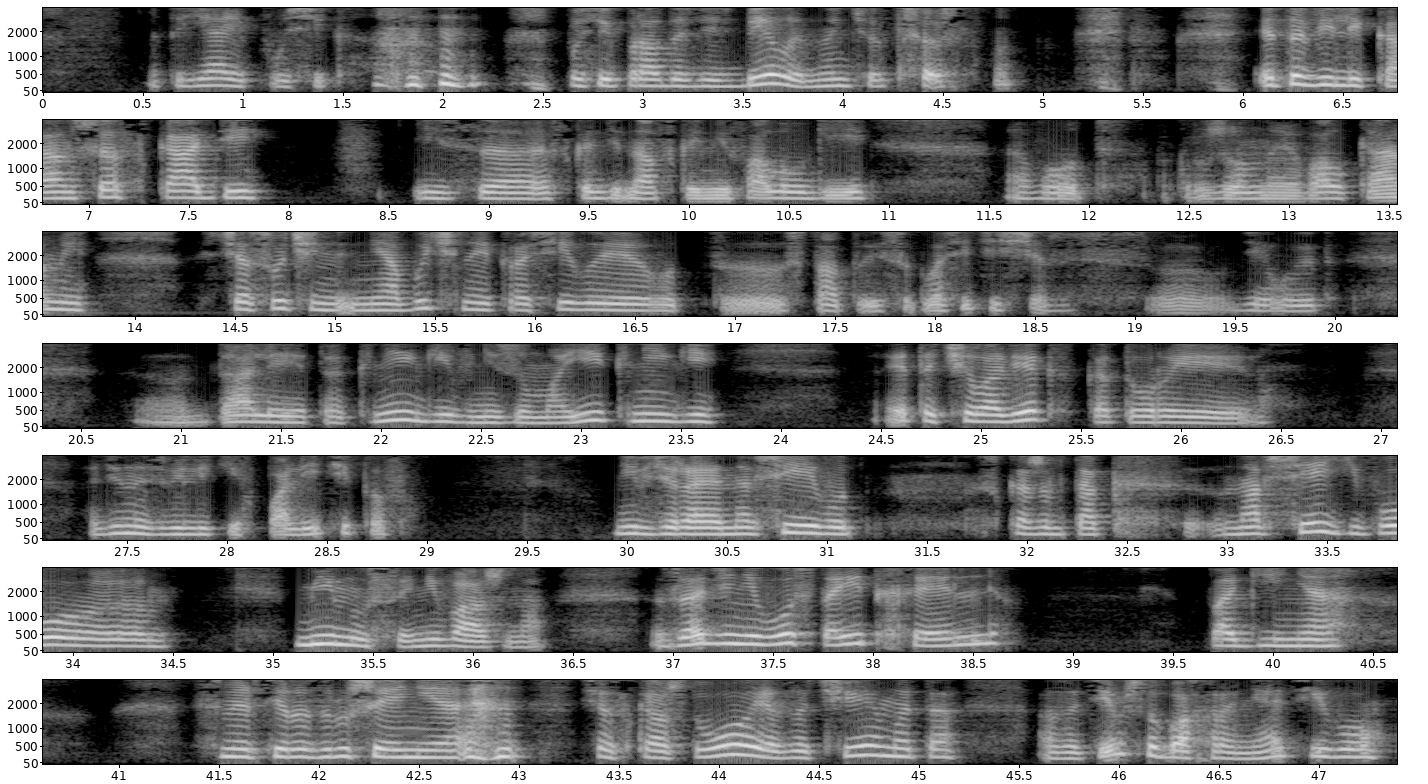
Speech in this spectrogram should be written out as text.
Это я и Пусик. Пусик, правда, здесь белый, но ничего страшного. Это великанша Скади из э, скандинавской мифологии, вот, окруженная волками. Сейчас очень необычные, красивые вот э, статуи, согласитесь, сейчас э, делают. Э, далее это книги, внизу мои книги. Это человек, который один из великих политиков, невзирая на все его скажем так, на все его э, минусы, неважно. Сзади него стоит Хель, богиня смерти разрушения. Сейчас скажут, ой, а зачем это? А затем, чтобы охранять его.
